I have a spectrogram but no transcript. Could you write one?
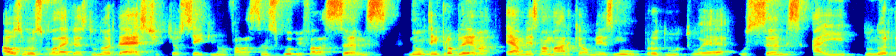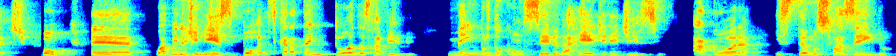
Aos meus colegas do Nordeste, que eu sei que não fala Sans Club, fala Sams, não tem problema, é a mesma marca, é o mesmo produto, é o Sams aí do Nordeste. Bom, é, o Abílio Diniz, porra, esse cara tá em todas, Habib. Membro do conselho da rede, ele disse: agora estamos fazendo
